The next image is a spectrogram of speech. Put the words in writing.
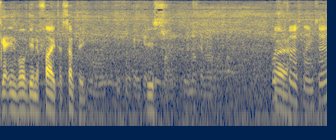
get involved in a fight or something. No, it's not going to get He's- this fight. We're not going to have a fight. What's Alright. your first name, sir?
